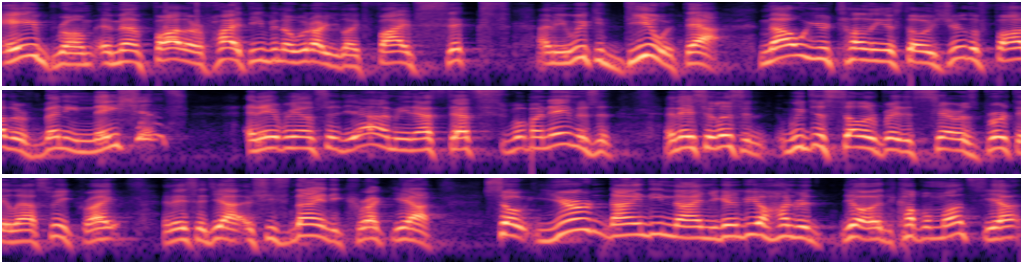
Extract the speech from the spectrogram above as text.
Abram, it meant father of height, even though, what are you, like five, six? I mean, we could deal with that. Now what you're telling us, though, is you're the father of many nations? And Abraham said, Yeah, I mean, that's, that's what my name is. And they said, Listen, we just celebrated Sarah's birthday last week, right? And they said, Yeah, she's 90, correct? Yeah. So you're 99, you're going to be 100, you know, in a couple months, yeah?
